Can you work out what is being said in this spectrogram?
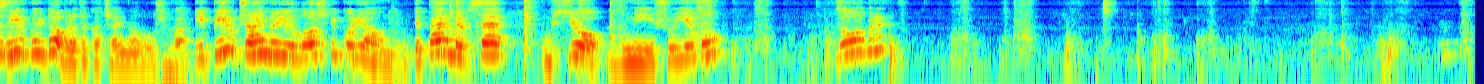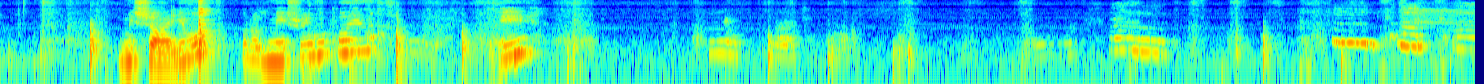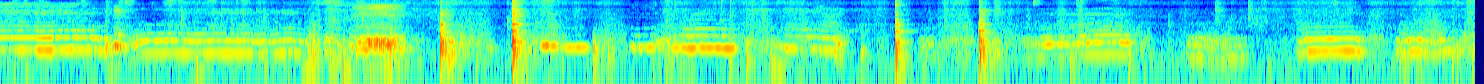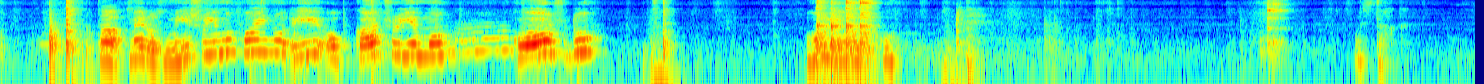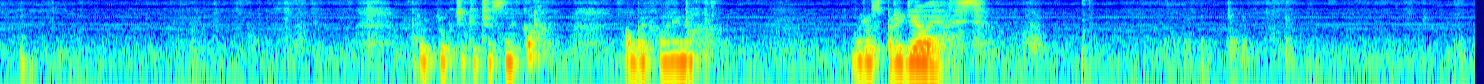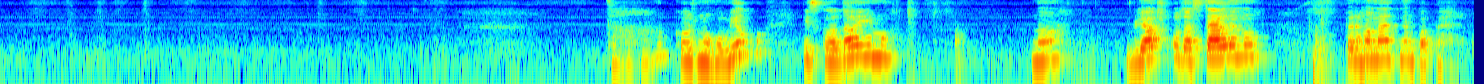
з гіркою добра така чайна ложка. І пів чайної ложки коріандру. Тепер ми все усе змішуємо. Добре. Мішаємо, розмішуємо файно. І Так, ми розмішуємо файно і обкачуємо кожну гомілочку. Ось так. Тут чесника, аби файно розподілились. Так, кожну гумілку і складаємо на бляшку, застелену пергаментним папером.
